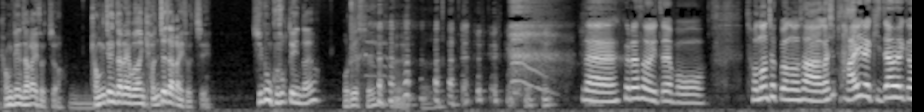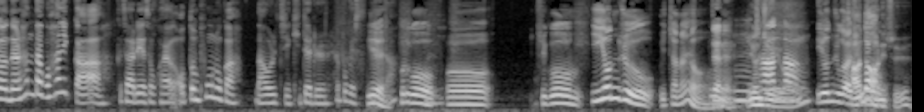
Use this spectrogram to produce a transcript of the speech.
경쟁자가 있었죠. 경쟁자라기보다는 견제자가 있었지. 지금 구속돼 있나요? 모르겠어요. 네, 그래서 이제 뭐 전원책 변호사가 14일에 기자회견을 한다고 하니까 그 자리에서 과연 어떤 폭로가 나올지 기대를 예. 해보겠습니다. 그리고 어 지금 이현주 있잖아요. 네네. 음, 이현주 자한당. 이현주가 자한당 지금 아니지.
